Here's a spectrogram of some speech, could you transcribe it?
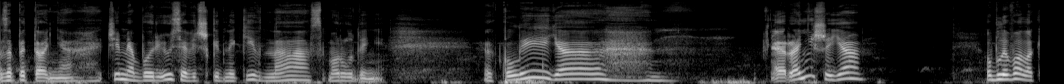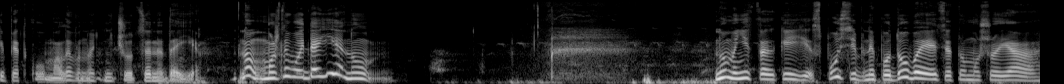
запитання. Чим я борюся від шкідників на смородині? Коли я раніше я обливала кип'ятком, але воно нічого це не дає. Ну, можливо, й дає, ну. Ну, мені такий спосіб не подобається, тому що я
